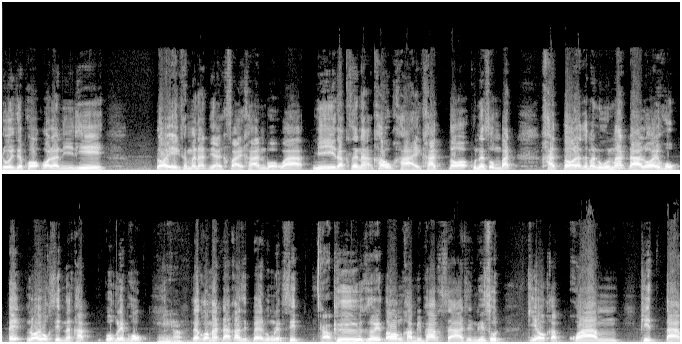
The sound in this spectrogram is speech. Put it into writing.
โดยเฉพาะกรณีที่ ร้อยเอกธรรมนัฐเนี่ยฝ่ายค้านบอกว่ามีลักษณะเข้าข่ายขัดต่อคุณสมบัติ ขัดต่อรัฐธรรมนูญมาตรา106เอ๊ะ160นะครับ วงเล็บอืมครับ6แล้วก็มาตรา98วงเล็บ10ครับคือเคยต้องคำพิพากษาถึงที่สุดเกี่ยวกับความผิดตาม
